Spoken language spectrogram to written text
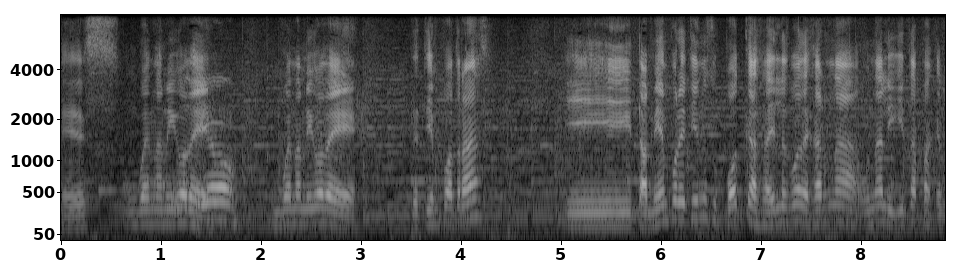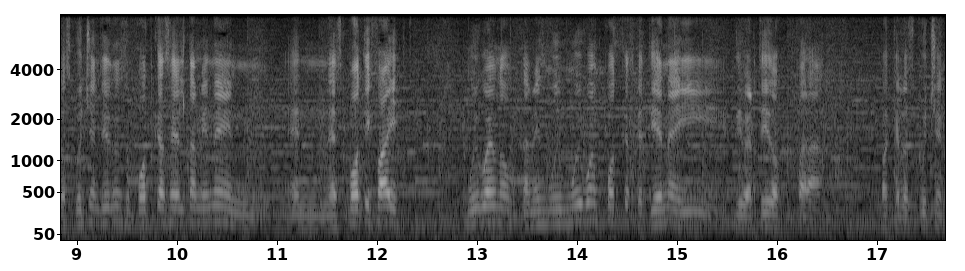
es un buen amigo de, un buen amigo de, de tiempo atrás. Y también por ahí tiene su podcast. Ahí les voy a dejar una, una liguita para que lo escuchen. Tiene su podcast él también en, en Spotify. Muy bueno, también muy, muy buen podcast que tiene ahí divertido para, para que lo escuchen.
